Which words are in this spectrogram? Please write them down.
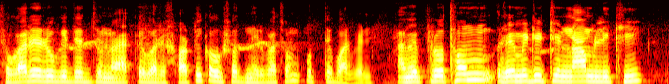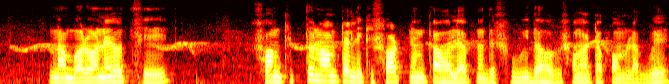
সুগারের রোগীদের জন্য একেবারে সঠিক ঔষধ নির্বাচন করতে পারবেন। আমি প্রথম রেমেডিটির নাম লিখি। নাম্বার ওয়ানে হচ্ছে, সংক্ষিপ্ত নামটা লিখি শর্ট নেম তাহলে আপনাদের সুবিধা হবে, সময়টা কম লাগবে।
